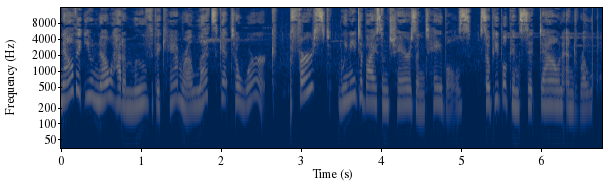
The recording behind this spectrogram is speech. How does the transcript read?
Now that you know how to move the camera, let's get to work. First, we need to buy some chairs and tables so people can sit down and relax.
